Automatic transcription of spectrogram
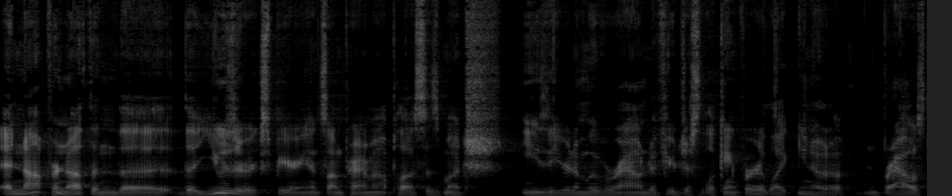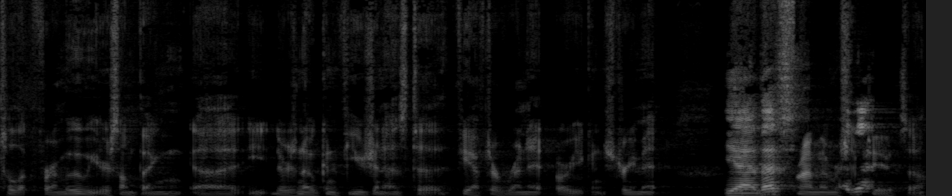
And not for nothing, the the user experience on Paramount Plus is much easier to move around if you're just looking for like you know to browse to look for a movie or something. Uh, there's no confusion as to if you have to rent it or you can stream it. Yeah, that's Prime membership that, too. So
